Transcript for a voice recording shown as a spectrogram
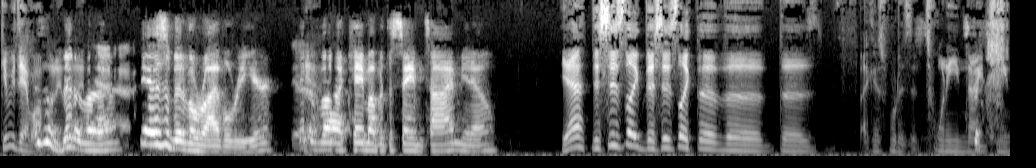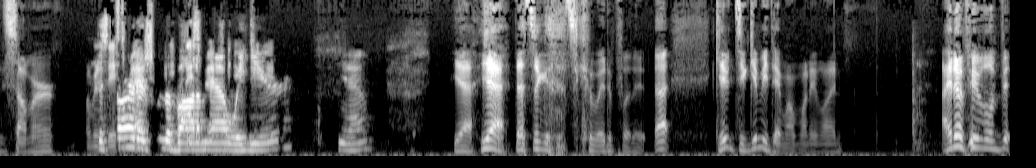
give me Damn There's one a money bit of a yeah. There's a bit of a rivalry here. Yeah. Bit of uh, came up at the same time, you know. Yeah, this is like this is like the the the I guess what is it? 2019 summer. I mean, The they starters from the bottom now we KT. hear, you know. Yeah, yeah, that's a good, that's a good way to put it. Uh, give dude, give me Damwon money line. I know people. have been-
